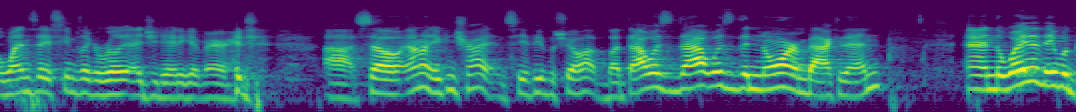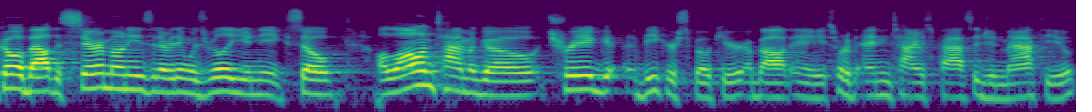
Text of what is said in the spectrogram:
a Wednesday seems like a really edgy day to get married. Uh, so I don't know. You can try it and see if people show up. But that was that was the norm back then. And the way that they would go about the ceremonies and everything was really unique. So, a long time ago, Trig Viker spoke here about a sort of end times passage in Matthew.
